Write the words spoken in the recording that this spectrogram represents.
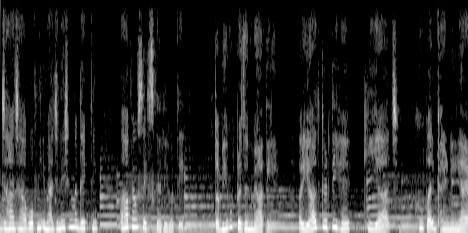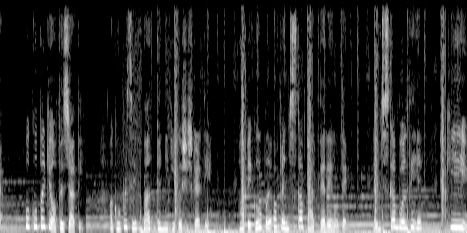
जहाँ जहाँ वो अपनी इमेजिनेशन में देखती, वहाँ पे वो सेक्स कर रही होती तभी वो प्रेजेंट में आती है और याद करती है कि आज कूपर घर नहीं आया। वो कूपर के ऑफ़िस जाती और कूपर से बात करने की कोशिश करती है। वहाँ पे कूपर और फ्रेंचिस्का बात कर रहे होते। फ्रेंचिस्का बोलती है कि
